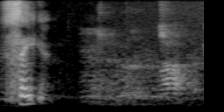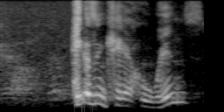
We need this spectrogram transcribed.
Satan. He doesn't care who wins.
